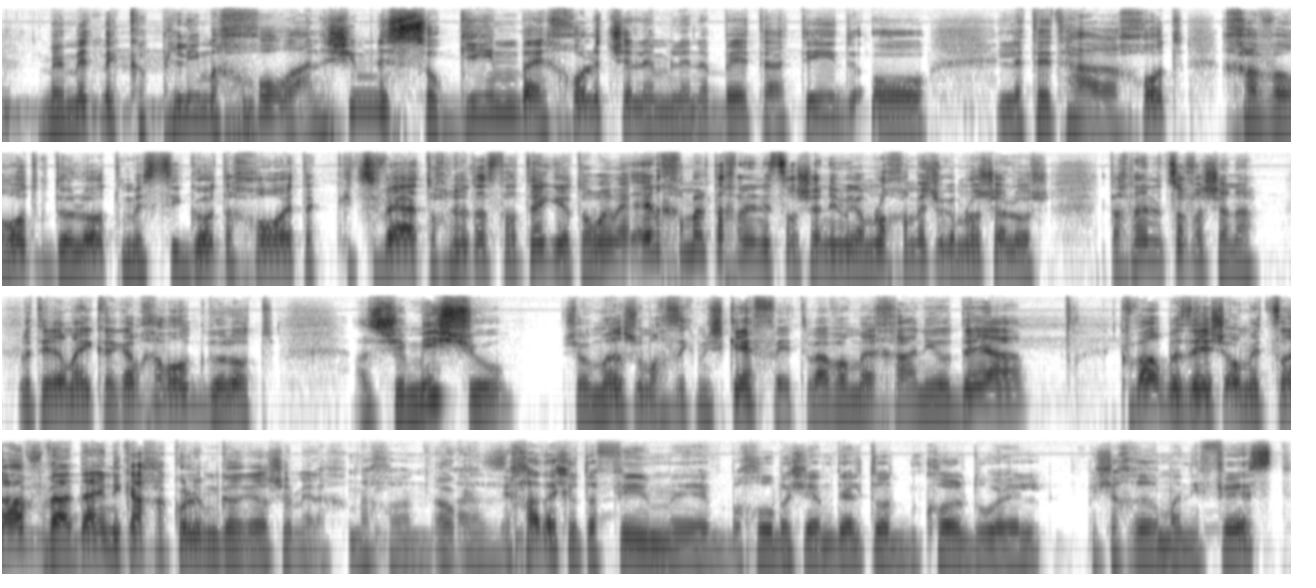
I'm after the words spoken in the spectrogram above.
באמת מקפלים אחורה, אנשים נסוגים ביכולת שלהם לנבא את העתיד, או לתת הערכות. חברות גדולות משיגות אחורה את קצבי התוכניות האסטרטגיות. אומרים, אין לך מה לתכנן עשר שנים, וגם לא חמש וגם לא שלוש. תכנן את סוף השנה, ותראה מה יקרה, גם חברות גדולות. אז שמישהו שאומר שהוא מחזיק משקפת, בא ואומר לך, אני יודע, כבר בזה יש אומץ רב, ועדיין ניקח הכל עם גרגר של מלח. נכון. אוקיי. אז אחד השותפים, אה, בחור בשם דלטון קולדוול, משחרר מניפסט,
